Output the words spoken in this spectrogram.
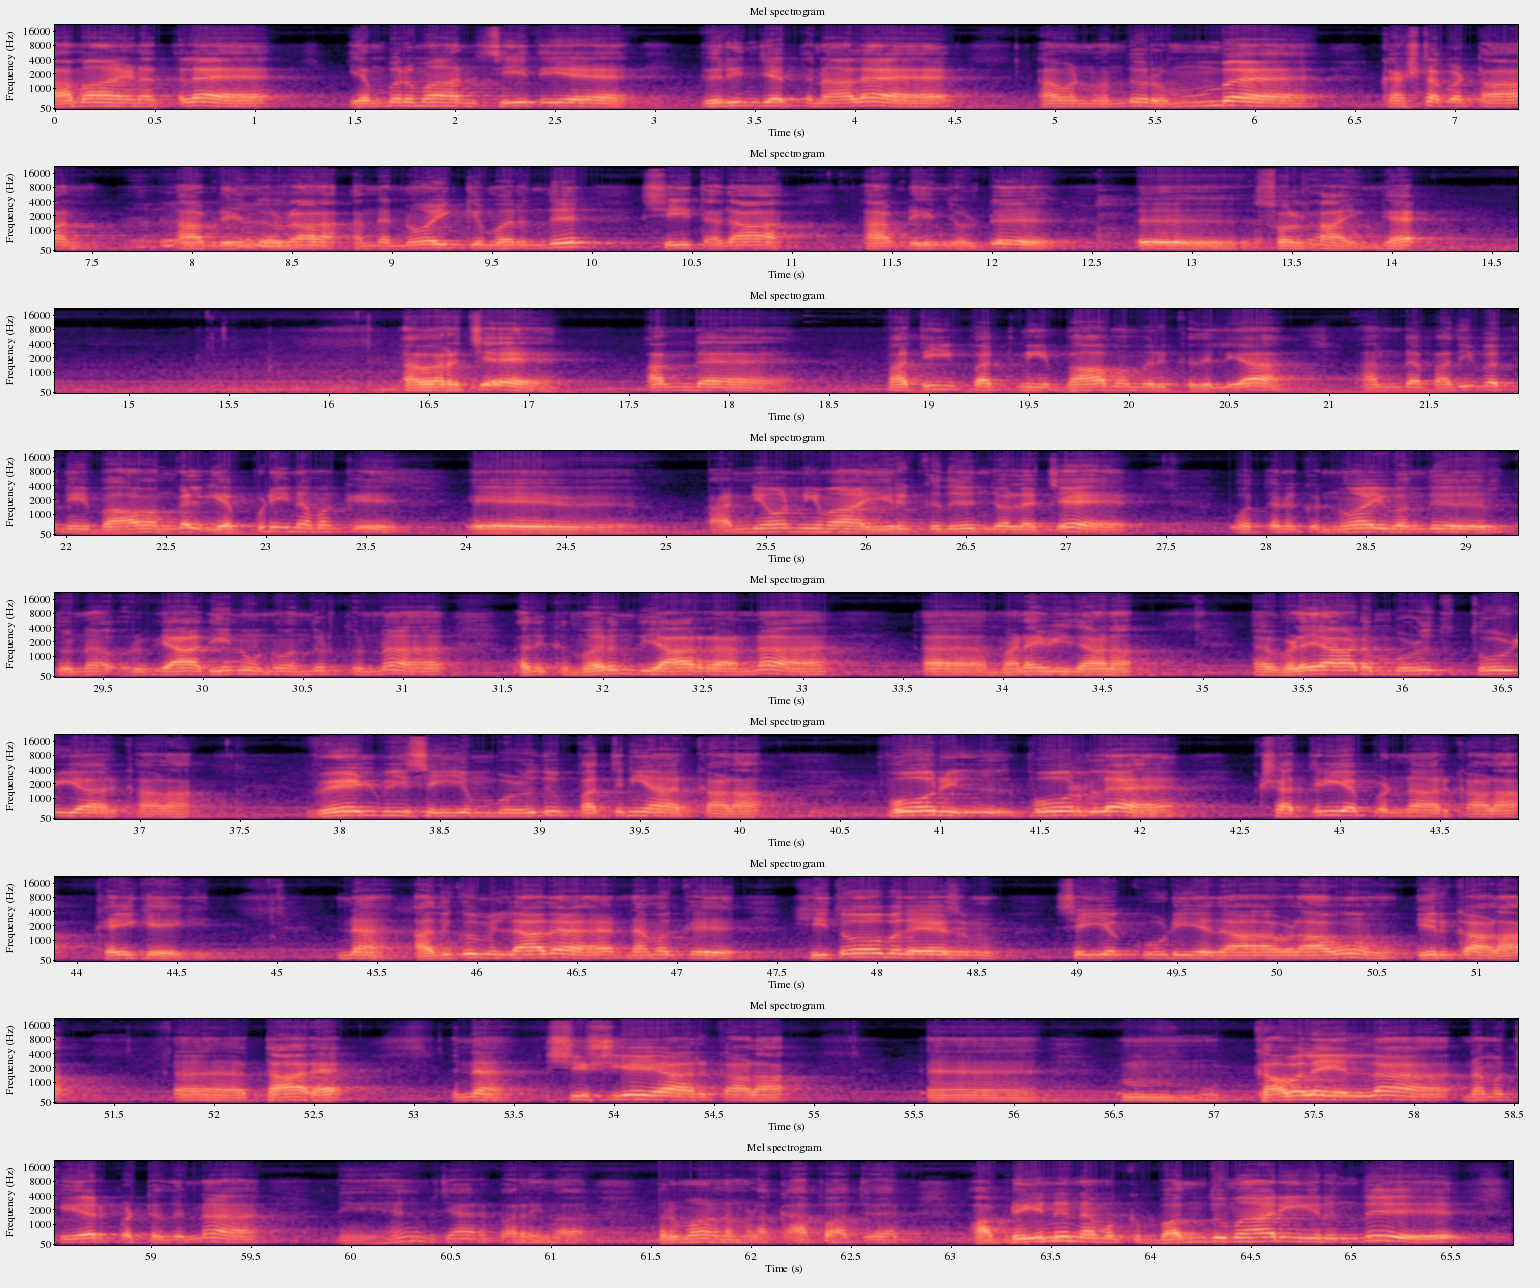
ராமாயணத்தில் எம்பெருமான் சீதையை பிரிஞ்சதுனால அவன் வந்து ரொம்ப கஷ்டப்பட்டான் அப்படின்னு சொல்கிறான் அந்த நோய்க்கு மருந்து சீததா அப்படின்னு சொல்லிட்டு சொல்கிறா இங்கே. அவரைச்சே அந்த பதி பத்னி பாவம் இருக்குது இல்லையா? அந்த பதி பத்னி பாவங்கள் எப்படி நமக்கு அந்யோன்யமாக இருக்குதுன்னு சொல்லச்சே ஒருத்தனுக்கு நோய் வந்து இருத்துன்னா ஒரு வியாதின்னு ஒன்று வந்துருத்துன்னா அதுக்கு மருந்து யாருறான்னா மனைவி தானா. விளையாடும் பொழுது தோழியாக இருக்காளாம். வேள்வி செய்யும் பொழுது பத்னியாக இருக்காளாம். போரில் போரில் க்ஷத்ரிய பெண்ணாக இருக்காளாம் கைகேகி. என்ன அதுக்கும் இல்லாத நமக்கு ஹிதோபதேசம் செய்யக்கூடியதாவளாவும் இருக்காளாம். தாரை. என்ன சிஷ்யையாக இருக்காளாம். கவலையெல்லாம் நமக்கு ஏற்பட்டதுன்னா நீ ஏன் விசாரப்படுறீங்க பெருமாள் நம்மளை காப்பாற்றுவேன் அப்படின்னு நமக்கு பந்து மாதிரி இருந்து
